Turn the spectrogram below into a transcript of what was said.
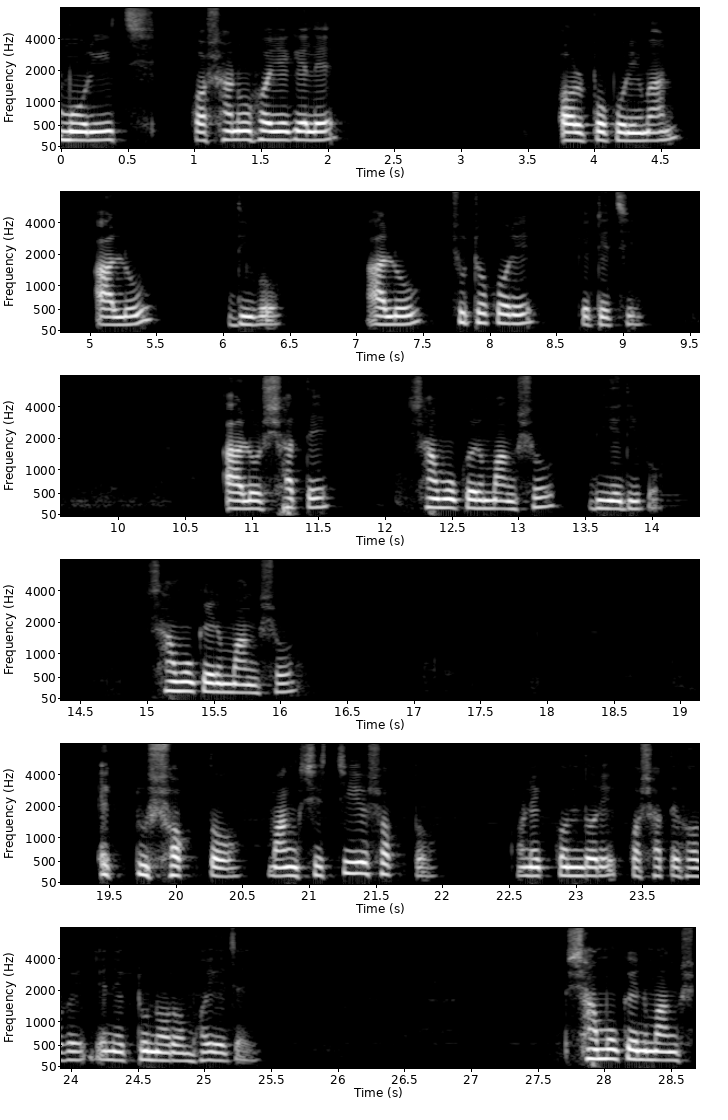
মরিচ কষানো হয়ে গেলে অল্প পরিমাণ আলু দিব। আলু ছোটো করে কেটেছি। আলুর সাথে শামুকের মাংস দিয়ে দিব। শামুকের মাংস। একটু শক্ত, মাংসের চেয়েও শক্ত। অনেকক্ষণ ধরে কষাতে হবে যেন একটু নরম হয়ে যায়। শামুকের মাংস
